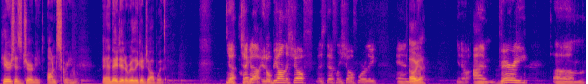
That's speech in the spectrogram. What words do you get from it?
Here's his journey on screen, and they did a really good job with it. yeah, check it out. It'll be on the shelf. It's definitely shelf worthy. And Oh uh, yeah, you know, I am very um,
